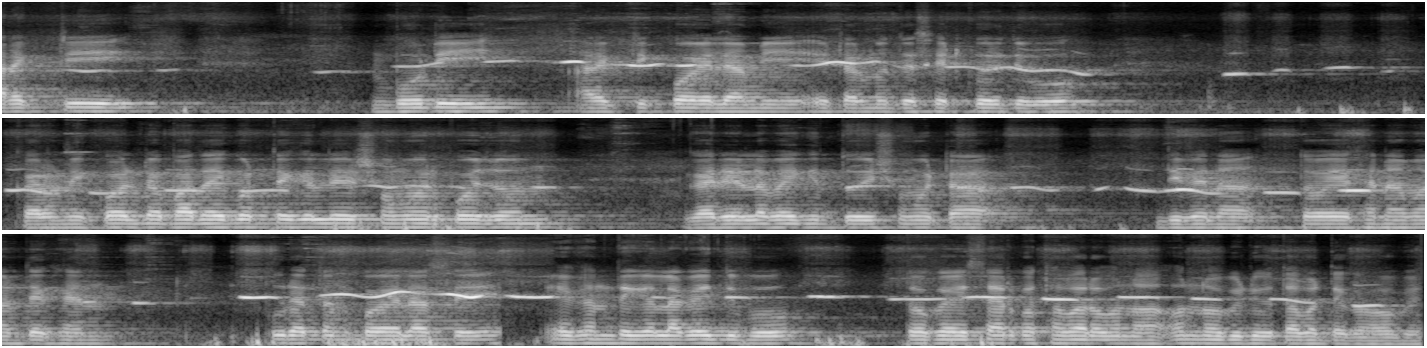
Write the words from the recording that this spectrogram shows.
আরেকটি বডি আরেকটি কয়েল আমি এটার মধ্যে সেট করে দেব। কারণ এই কয়েলটা বাদাই করতে গেলে সময়ের প্রয়োজন। গাড়িওয়ালা ভাই কিন্তু এই সময়টা দিবে না। তো এখানে আমার দেখেন পুরাতন কয়েল আছে। এখান থেকে লাগাই দিব। তো গাইস আর কথা বাড়াবো না। অন্য ভিডিওতে আবার দেখা হবে।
